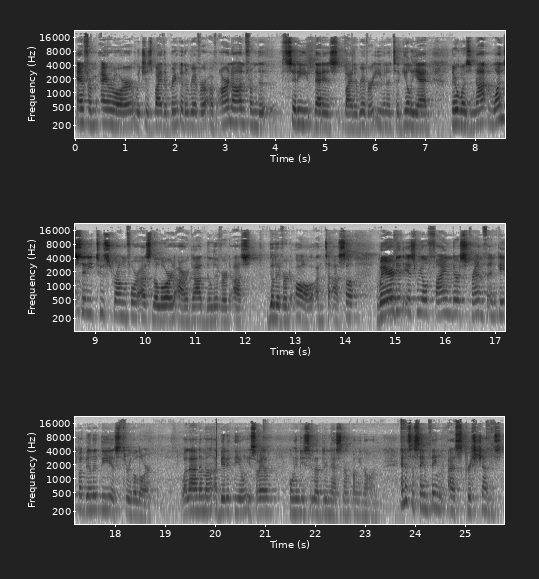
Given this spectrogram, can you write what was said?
and from Aroer, which is by the brink of the river of Arnon, from the city that is by the river, even unto Gilead. There was not one city too strong for us. The Lord our God delivered us, delivered all unto us. So, where did Israel find their strength and capability is through the Lord. Wala namang ability yung Israel kung hindi sila blines ng Panginoon. And it's the same thing as Christians.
